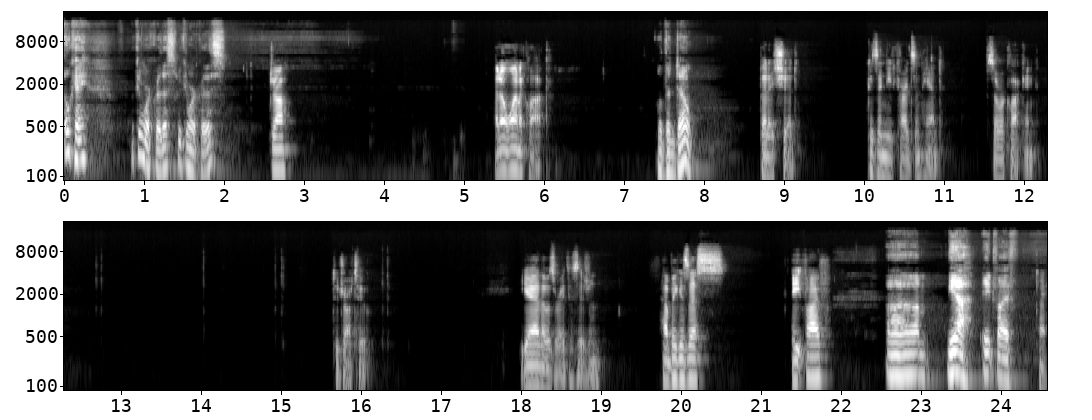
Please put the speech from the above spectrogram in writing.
Okay, we can work with this. We can work with this. Draw. I don't want a clock, Well, then don't. but I should. Because I need cards in hand. So we're clocking. To draw two. Yeah, that was the right decision. How big is this? 8 5? Um, yeah, eight five. Okay.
